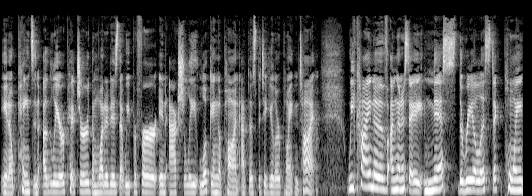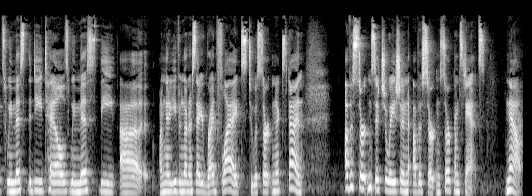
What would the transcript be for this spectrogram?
you know, paints an uglier picture than what it is that we prefer in actually looking upon at this particular point in time. We kind of, I'm going to say, miss the realistic points. We miss the details. We miss the, uh, I'm to even going to say red flags to a certain extent of a certain situation, of a certain circumstance. Now,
